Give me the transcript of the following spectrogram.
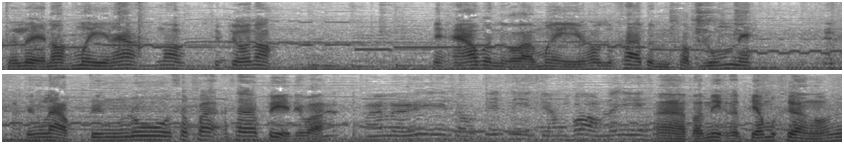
เรื่อยๆเนาะเมื่อยนะเนาะเชฟโจเนาะเนี่ยอ้าวเป็นก็ว่าเมื่อยเพราะลูกค้าเป็นชอบลุ้มเนี่ยถึงหลับถึงรู้สะฟะสะเปดดีกว่ามาเลยเสาร์อา ทิตย์นี่เตรียมพร้อมแล้วเองอ่าตอนนี้เขาเตรียมเครื่องเอ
